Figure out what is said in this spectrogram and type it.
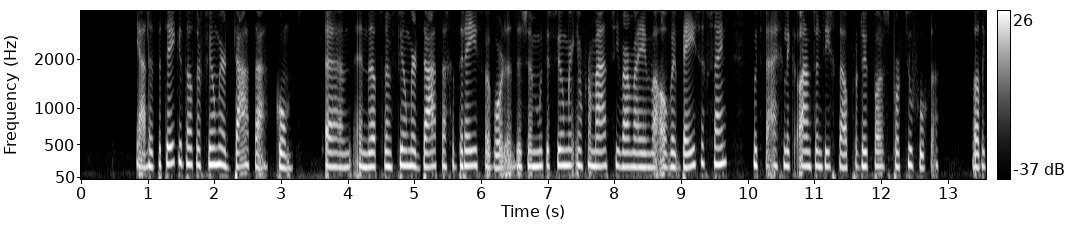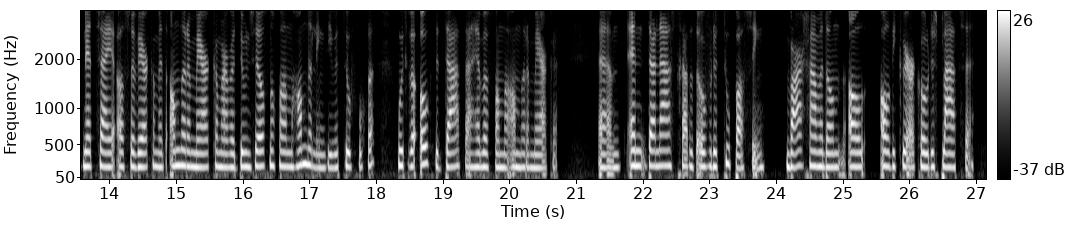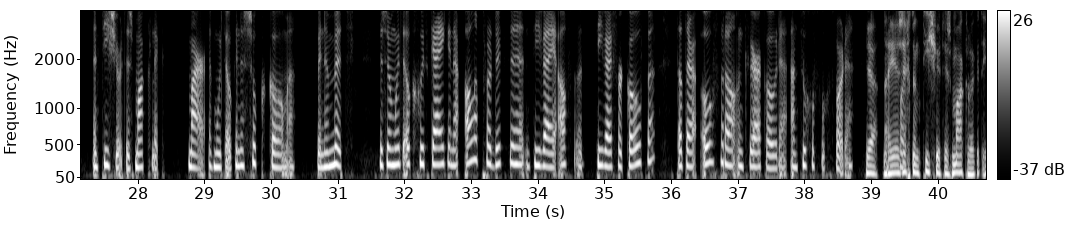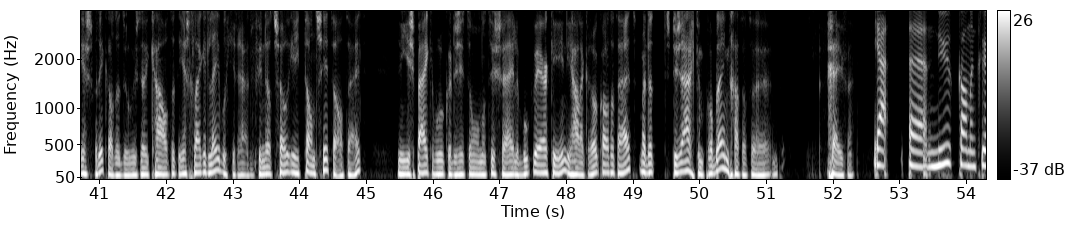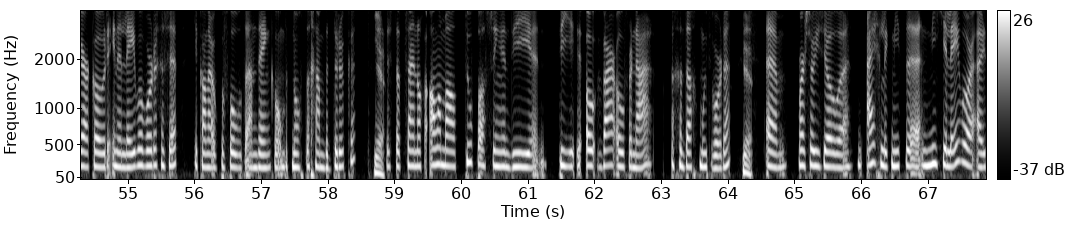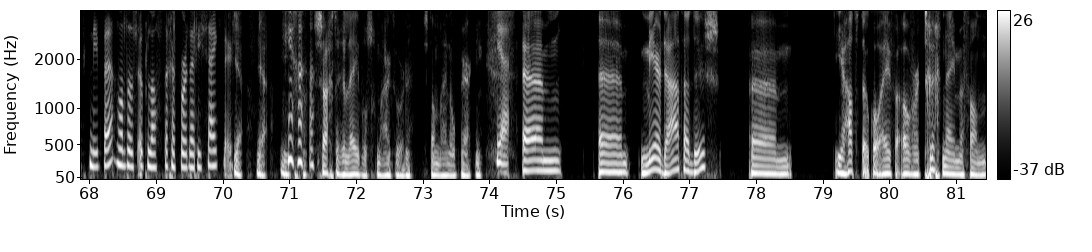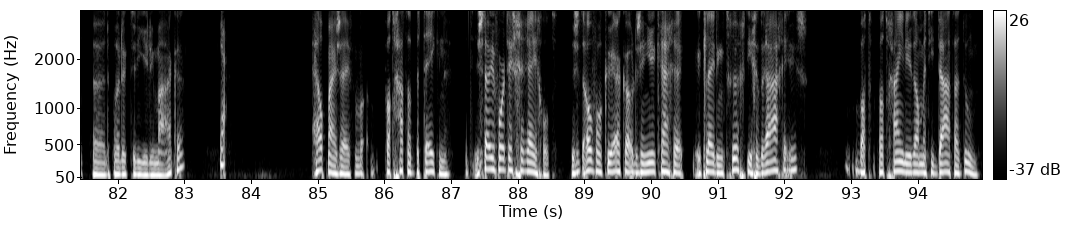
Ja, dat betekent dat er veel meer data komt. Ehm, en dat we veel meer data gedreven worden. Dus we moeten veel meer informatie waarmee we al mee bezig zijn, moeten we eigenlijk aan zo'n digitaal productpaspoort toevoegen. Wat ik net zei, als we werken met andere merken, maar we doen zelf nog wel een handeling die we toevoegen, moeten we ook de data hebben van de andere merken. Ehm, en daarnaast gaat het over de toepassing. Waar gaan we dan al, al die QR-codes plaatsen? Een t-shirt is makkelijk, maar het moet ook in een sok komen of in een muts. Dus we moeten ook goed kijken naar alle producten die wij, af, die wij verkopen, dat daar overal een QR-code aan toegevoegd worden. Ja, nou jij zegt een t-shirt is makkelijk. Het eerste wat ik altijd doe is dat ik haal altijd eerst gelijk het labeltje eruit. Ik vind dat zo irritant zitten altijd. En in je spijkerbroeken, er zitten ondertussen hele boekwerken in. Die haal ik er ook altijd uit. Maar dat is dus eigenlijk een probleem gaat dat eh, geven. Ja, eh, nu kan een QR-code in een label worden gezet. Je kan er ook bijvoorbeeld aan denken om het nog te gaan bedrukken. Ja. Dus dat zijn nog allemaal toepassingen die, eh, die, waarover nagedacht moet worden. Ja. Ehm, maar sowieso eh, eigenlijk niet, eh, niet je label eruit knippen, want dat is ook lastiger voor de recyclers. Ja, ja. Ja. Zachtere labels gemaakt worden, is dan mijn opmerking. Ja. Ehm, ehm, meer data dus. Je had het ook al even over terugnemen van eh, de producten die jullie maken. Ja. Help mij eens even. wa- Wat gaat dat betekenen? Stel je voor, het is geregeld. Er zitten overal QR-codes in. Jullie krijgen kleding terug die gedragen is. Wat, wat gaan jullie dan met die data doen?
